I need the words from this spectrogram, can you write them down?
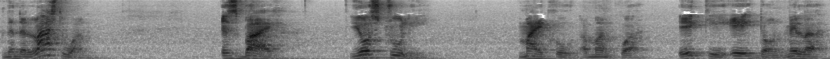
And then the last one is by yours truly, Michael Amankwa, aka Don Miller,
